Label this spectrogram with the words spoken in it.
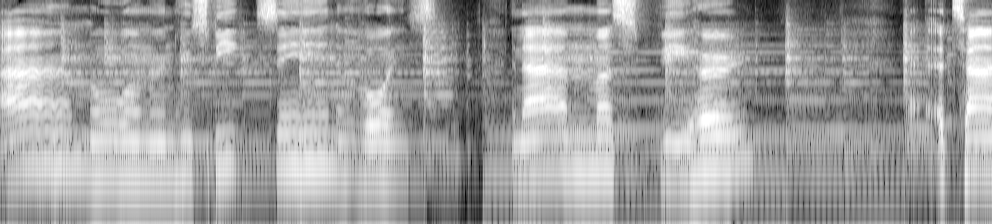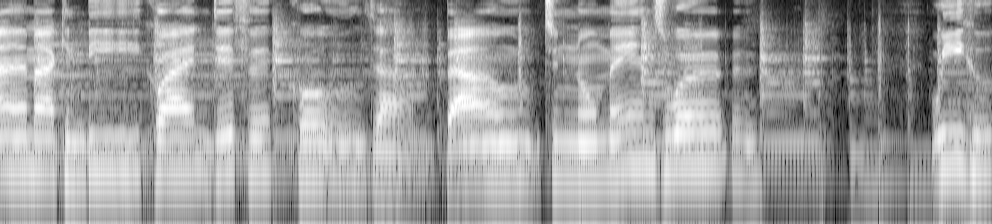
I'm a woman who speaks in a voice, and I must be heard. At time I can be quite difficult. I bow to no man's word. We who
